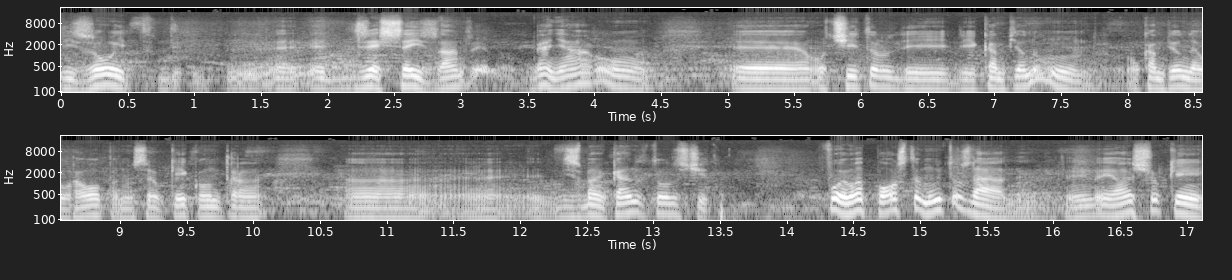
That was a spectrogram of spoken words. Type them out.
18, de, 16 anos, ganharam é, o título de, de, campeão do mundo, o campeão da Europa, não sei o que, contra desbancando todos os títulos. Foi uma aposta muito ousada. Entendeu? Eu acho que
